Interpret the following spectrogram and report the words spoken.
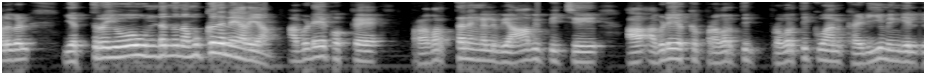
ആളുകൾ എത്രയോ ഉണ്ടെന്ന് നമുക്ക് തന്നെ അറിയാം. അവിടേക്കൊക്കെ പ്രവർത്തനങ്ങൾ വ്യാപിപ്പിച്ച് അവിടെയൊക്കെ പ്രവർത്തി പ്രവർത്തിക്കുവാൻ കഴിയുമെങ്കിൽ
